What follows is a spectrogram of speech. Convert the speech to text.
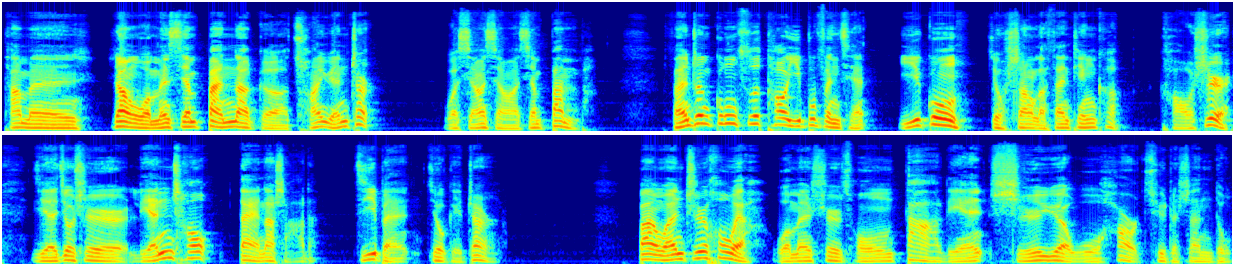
他们让我们先办那个船员证，我想想啊，先办吧，反正公司掏一部分钱，一共就上了三天课，考试也就是连抄带那啥的，基本就给证了。办完之后呀，我们是从大连十月五号去的山东，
